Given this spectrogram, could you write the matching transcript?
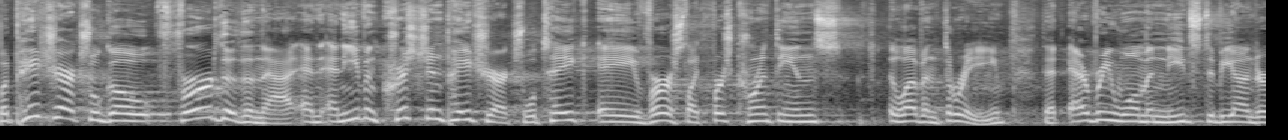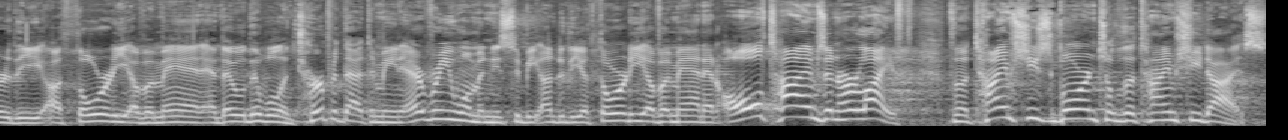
But patriarchs will go further than that, and, and even Christian patriarchs will take a verse like 1 Corinthians 11.3, that every woman needs to be under the authority of a man, and they, they will interpret that to mean every woman needs to be under the authority of a man at all times in her life, from the time she's born till the time she dies.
